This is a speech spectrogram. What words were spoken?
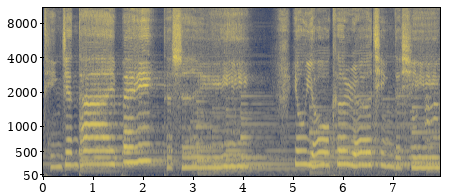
听见台北的声音，拥有颗热情的心。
